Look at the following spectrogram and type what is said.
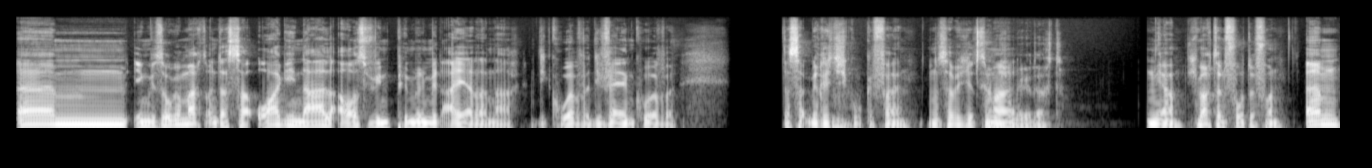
ähm, irgendwie so gemacht und das sah original aus wie ein Pimmel mit Eier danach. Die Kurve, die Wellenkurve. Das hat mir richtig gut gefallen. Und das habe ich jetzt Hab mal ich mir gedacht. ja, ich mache da ein Foto von. Ähm,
